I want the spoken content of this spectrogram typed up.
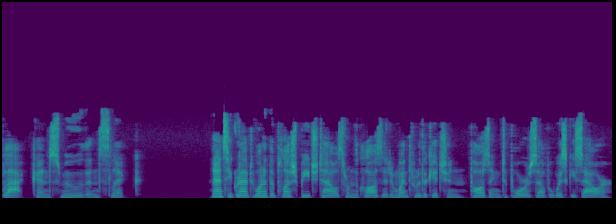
black and smooth and slick. Nancy grabbed one of the plush beach towels from the closet and went through the kitchen, pausing to pour herself a whiskey sour.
